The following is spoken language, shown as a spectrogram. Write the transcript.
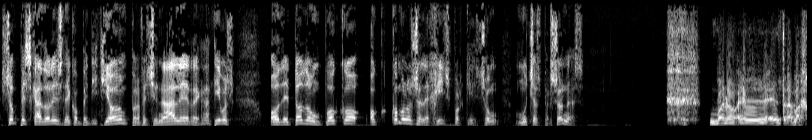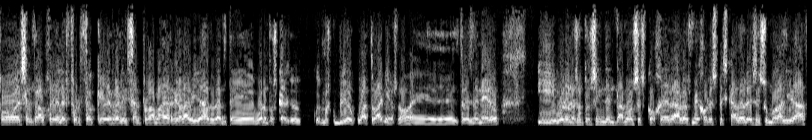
¿Son pescadores de competición, profesionales, recreativos, o de todo un poco? ¿O cómo los elegís? Porque son muchas personas. Bueno, el, trabajo es el trabajo y el esfuerzo que realiza el programa de Río La Vida durante, bueno, pues hemos cumplido cuatro años, ¿no? Eh, el 3 de enero. Y bueno, nosotros intentamos escoger a los mejores pescadores en su modalidad.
